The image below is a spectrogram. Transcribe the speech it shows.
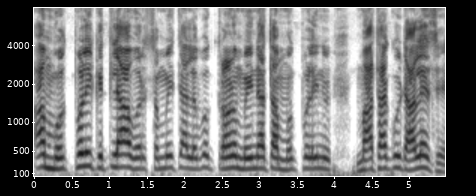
આ મગફળી કેટલા વર્ષ સમય ત્યાં લગભગ ત્રણ મહિના ત્યાં મગફળીની માથાકૂટ હાલે છે.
